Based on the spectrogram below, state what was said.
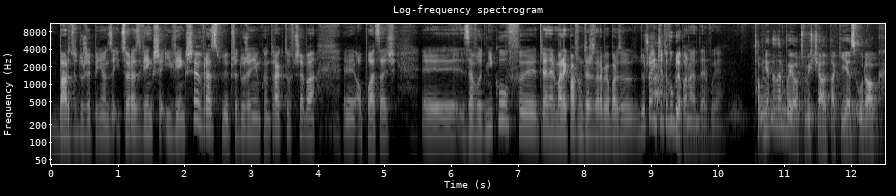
bardzo duże pieniądze i coraz większe i większe. Wraz z przedłużeniem kontraktów trzeba e, opłacać y, zawodników. Y, trener Marek Paszun też zarabiał bardzo dużo i czy to w ogóle pana denerwuje? To mnie denerwuje oczywiście, ale taki jest urok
